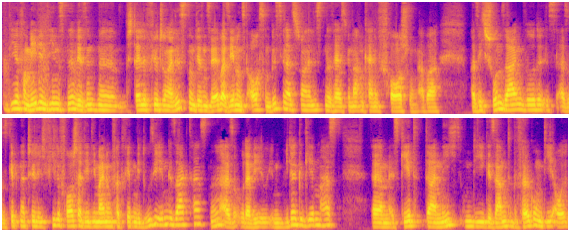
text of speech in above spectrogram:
wir vom Mediendienst, ne, wir sind eine Stelle für Journalisten und wir sind selber sehen uns auch so ein bisschen als Journalisten. Das heißt, wir machen keine Forschung. Aber was ich schon sagen würde, ist, also es gibt natürlich viele Forscher, die die Meinung vertreten, wie du sie eben gesagt hast, ne, also oder wie du eben wiedergegeben hast. Ähm, es geht da nicht um die gesamte Bevölkerung, die auch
